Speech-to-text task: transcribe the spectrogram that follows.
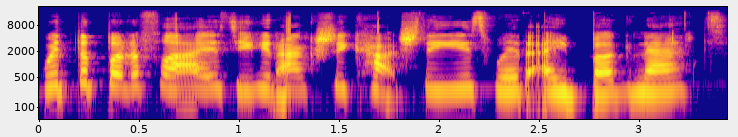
With the butterflies, you can actually catch these with a bug net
